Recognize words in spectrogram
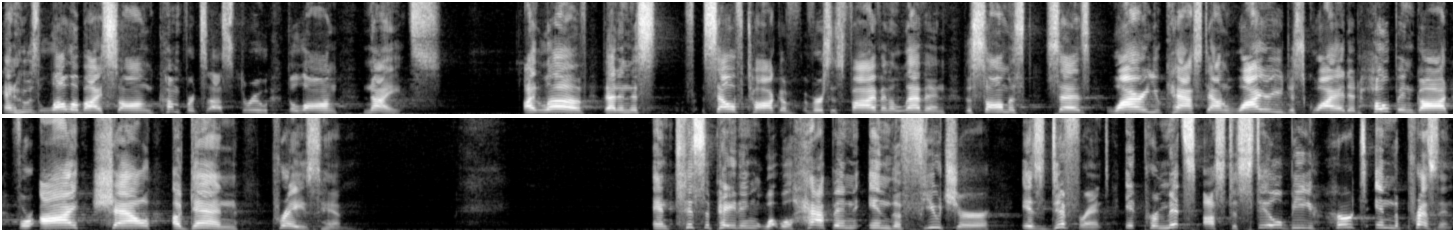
and whose lullaby song comforts us through the long nights. I love that in this self talk of verses 5 and 11, the psalmist says, Why are you cast down? Why are you disquieted? Hope in God, for I shall again praise him. Anticipating what will happen in the future is different. It permits us to still be hurt in the present,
